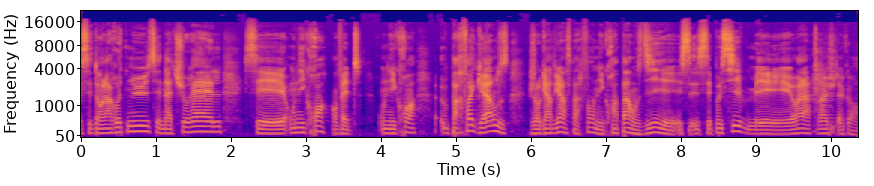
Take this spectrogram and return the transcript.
c'est dans la retenue, c'est naturel, c'est, on y croit en fait. On y croit. Parfois, Girls, je regarde Girls, parfois on n'y croit pas. On se dit, c'est possible, mais voilà. Ouais, je suis d'accord.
